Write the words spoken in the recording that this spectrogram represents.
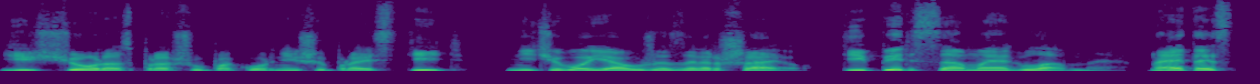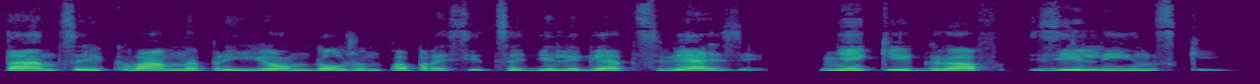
Еще раз прошу покорнейше простить, ничего я уже завершаю. Теперь самое главное. На этой станции к вам на прием должен попроситься делегат связи, некий граф Зелинский.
